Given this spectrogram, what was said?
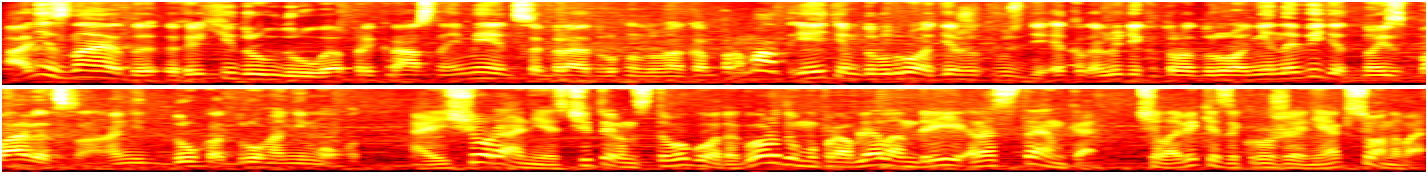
Они знают грехи друг друга прекрасно, имеют, собирают друг на друга компромат, и этим друг друга держат в узде. Это люди, которые друг друга ненавидят, но избавиться они друг от друга не могут. А еще ранее, с 2014 года, городом управлял Андрей Ростенко, человек из окружения Аксенова.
